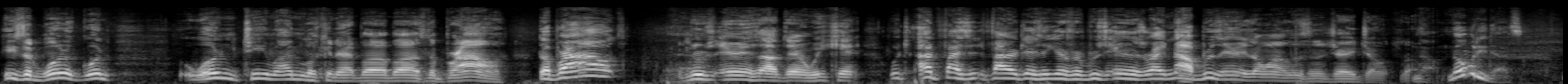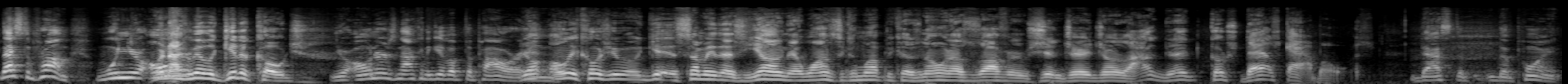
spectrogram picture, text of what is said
He said one one one team I'm looking at, blah blah, blah is the Browns. The Browns. Bruce Arians out there, and we can't. Which I'd fire, fire Jason Garrett for Bruce Arians right now. Bruce Arians don't want to listen to Jerry Jones. though. No, nobody does. That's the problem. When your We're not gonna be able to get a coach. your owner's not going to give up the power. The only coach you will get is somebody that's young that wants to come up because no one else is offering him shit. And Jerry Jones, I will coach Dallas Cowboys. that's the the point.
